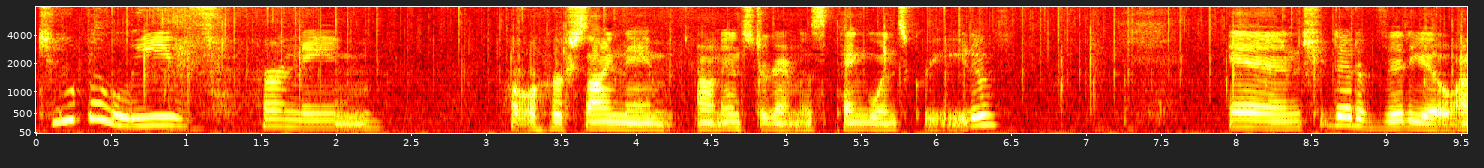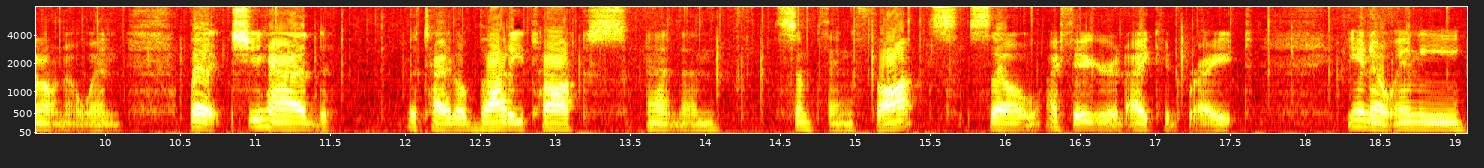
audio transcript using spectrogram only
do believe her name, or her sign name on Instagram is Penguins Creative. And she did a video, I don't know when, but she had the title Body Talks and then something Thoughts. So I figured I could write, you know, any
